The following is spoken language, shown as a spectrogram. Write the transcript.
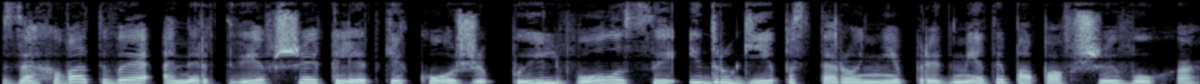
захватывая омертвевшие клетки кожи, пыль, волосы и другие посторонние предметы, попавшие в ухо.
